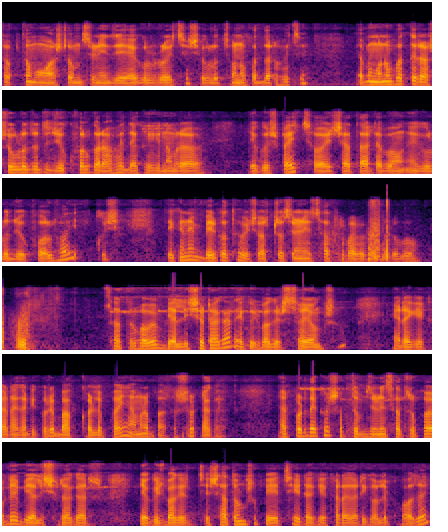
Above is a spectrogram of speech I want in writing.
সপ্তম ও অষ্টম শ্রেণি যে এগুলো রয়েছে, সেগুলো হচ্ছে অনুপাত দ্বারা হয়েছে। এবং অনুপাতের রাশিগুলো যদি যোগফল করা হয়, দেখো এখানে আমরা একুশ পাই, ছয়, সাত, আট এবং এগুলো যোগফল হয় একুশ। এখানে বের করতে হবে, ষষ্ঠ শ্রেণির ছাত্র পাবে কতটুকু? ছাত্র পাবে বিয়াল্লিশশো টাকার, একুশ ভাগের ছয় অংশ। এটাকে কাটাকাটি করে ভাগ করলে পাই আমরা বারোশো টাকা। এরপর দেখো সপ্তম শ্রেণির ছাত্র পাবে বিয়াল্লিশশো টাকার একুশ ভাগের যে সাত অংশ পেয়েছি, এটাকে কাটাকাটি করলে পাওয়া যায়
